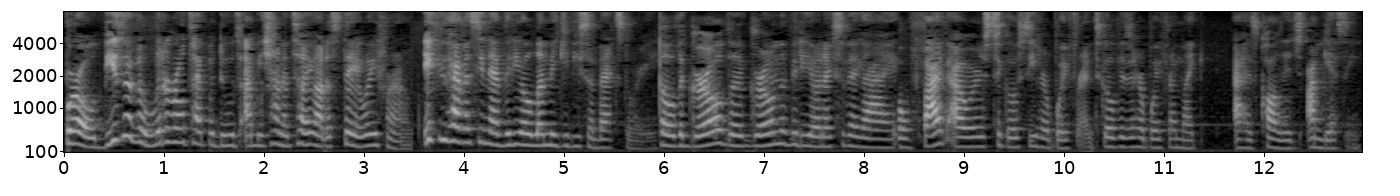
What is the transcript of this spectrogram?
Bro, these are the literal type of dudes I be trying to tell y'all to stay away from. If you haven't seen that video, let me give you some backstory. So the girl, the girl in the video next to the guy, oh, five hours to go see her boyfriend, to go visit her boyfriend like at his college, I'm guessing.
